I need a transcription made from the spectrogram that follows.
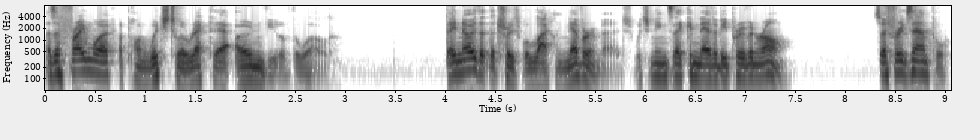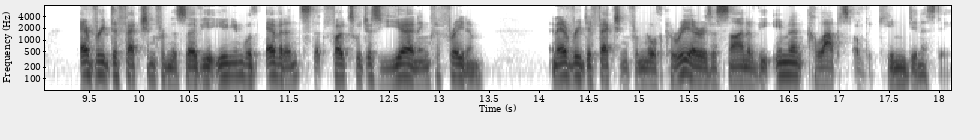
as a framework upon which to erect their own view of the world. They know that the truth will likely never emerge, which means they can never be proven wrong. So, for example, every defection from the Soviet Union was evidence that folks were just yearning for freedom, and every defection from North Korea is a sign of the imminent collapse of the Kim dynasty.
